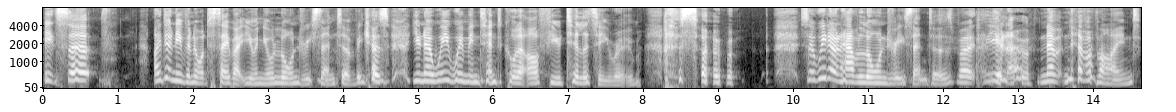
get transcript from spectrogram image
it's uh I don't even know what to say about you and your laundry center because you know we women tend to call it our futility room. so so we don't have laundry centers, but you know, never never mind.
